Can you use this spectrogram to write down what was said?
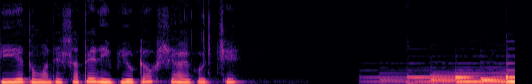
গিয়ে তোমাদের সাথে রিভিউটাও শেয়ার করছি। তো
